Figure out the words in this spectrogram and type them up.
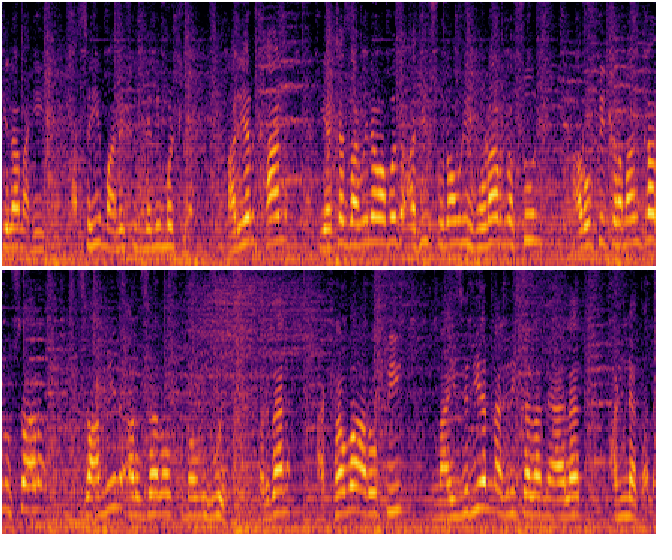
केला नाही असंही माने शिंदे यांनी म्हटलं आर्यन खान याच्या जामिनाबाबत आधी सुनावणी होणार नसून आरोपी क्रमांकानुसार जामीन अर्जाला सुनावणी होईल. दरम्यान अठरावा आरोपी नायजेरियन नागरिकाला न्यायालयात आणण्यात आला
